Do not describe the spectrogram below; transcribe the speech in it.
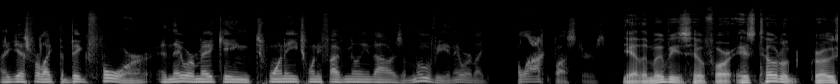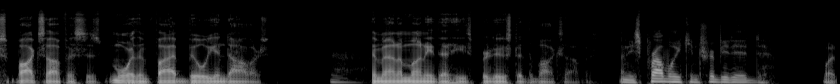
I guess, were like the big four, and they were making 20, 25 million dollars a movie, and they were like blockbusters. Yeah, the movies so far, his total gross box office is more than $5 billion. The amount of money that he's produced at the box office. And he's probably contributed, what,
